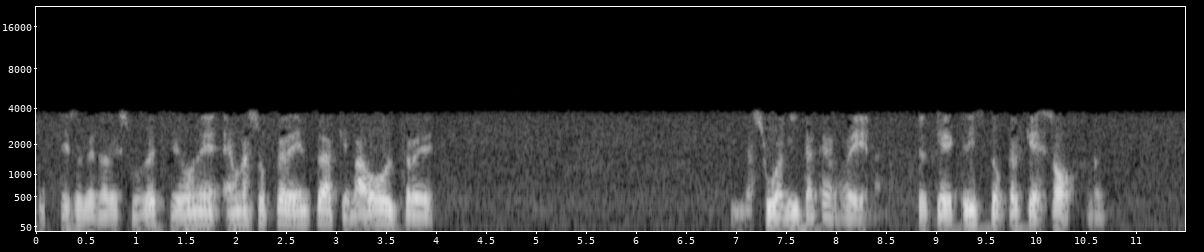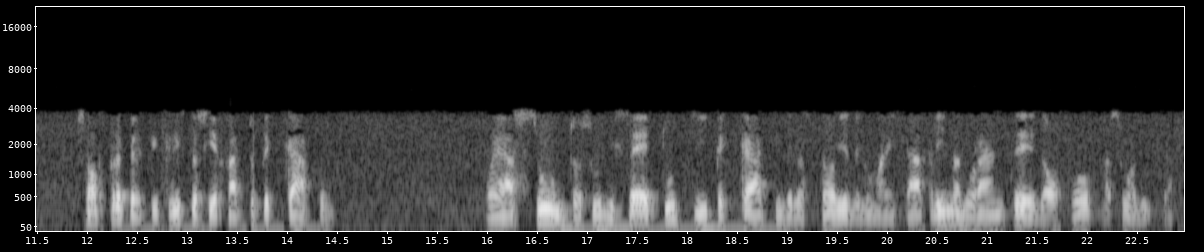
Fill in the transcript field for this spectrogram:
in attesa della resurrezione, è una sofferenza che va oltre la sua vita terrena, perché Cristo perché soffre? Soffre perché Cristo si è fatto peccato, cioè ha assunto su di sé tutti i peccati della storia dell'umanità, prima, durante e dopo la sua vita.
